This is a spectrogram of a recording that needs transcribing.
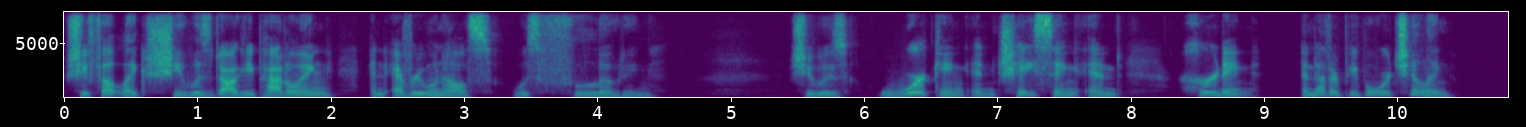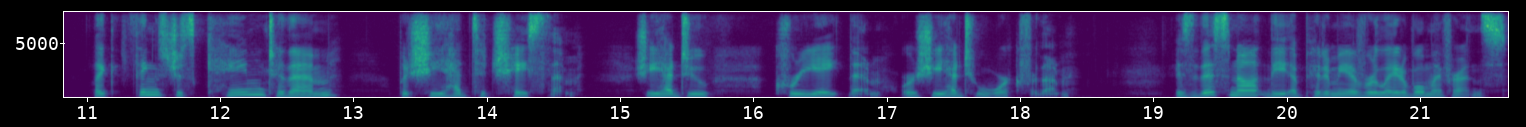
she felt like she was doggy paddling and everyone else was floating. She was working and chasing and hurting, and other people were chilling. Like things just came to them, but she had to chase them. She had to create them, or she had to work for them. Is this not the epitome of relatable, my friends?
